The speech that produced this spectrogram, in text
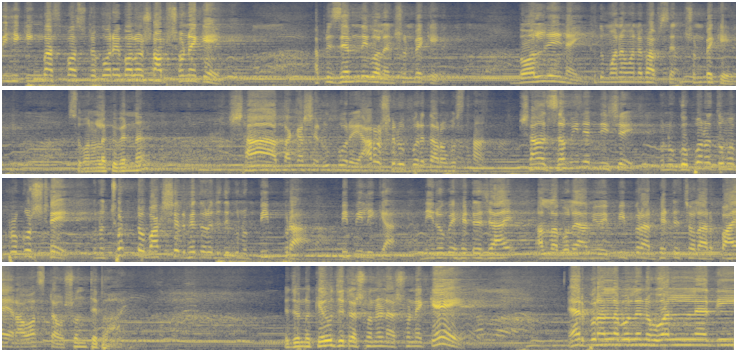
বিহি কিংবা স্পষ্ট করে বলো সব শুনে কে আপনি যেমনি বলেন শুনবে কে বলেনই নাই শুধু মনে মনে ভাবছেন শুনবে কে সুবহানাল্লাহ কইবেন না সাত আকাশের উপরে আরশের উপরে তার অবস্থান সাত জমিনের নিচে কোনো গোপনতম প্রকোষ্ঠে কোনো ছোট্ট বাক্সের ভেতরে যদি কোনো পিঁপড়া পিপিলিকা নীরবে হেঁটে যায় আল্লাহ বলে আমি ওই পিঁপড়ার হেঁটে চলার পায়ের আওয়াজটাও শুনতে পাই এজন্য কেউ যেটা শোনে না শুনে কে এরপর আল্লাহ বললেন হুয়াল্লাযী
